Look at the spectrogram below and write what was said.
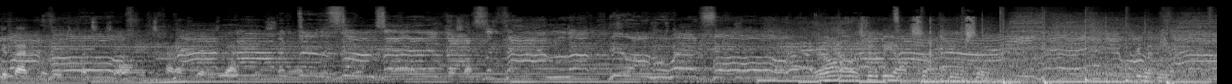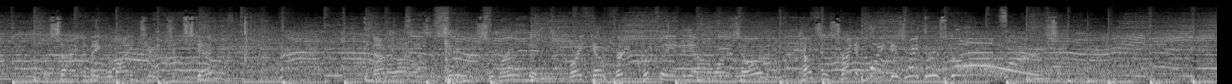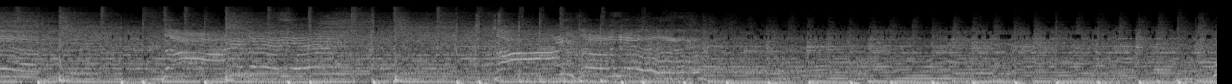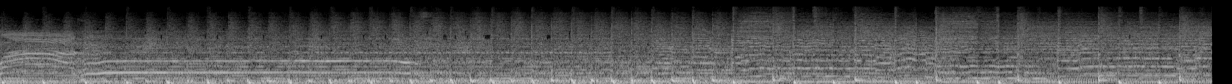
Get back to the defensive zone, it's kind of back to the center. Going to be outside here, so we're going to decide to make a line change instead. That allows the some room to break out very quickly into the Ottawa zone. Cozens trying to find his way through, scores!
